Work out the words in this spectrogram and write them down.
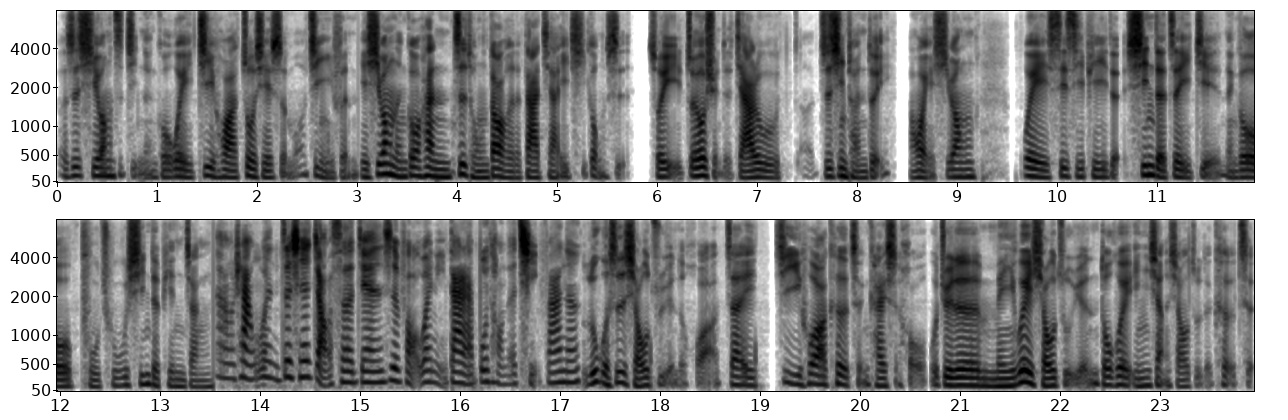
而是希望自己能够为计划做些什么，尽一份，也希望能够和志同道合的大家一起共事。所以最后选择加入呃执行团队，然后也希望。为 CCP 的新的这一届能够谱出新的篇章。那我想问，这些角色间是否为你带来不同的启发呢？如果是小组员的话，在计划课程开始后，我觉得每一位小组员都会影响小组的课程，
